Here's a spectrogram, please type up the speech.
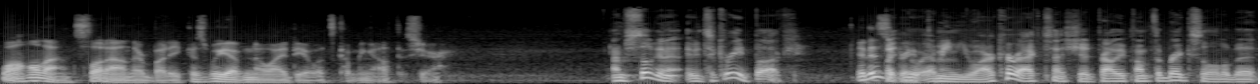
Well, hold on, slow down there, buddy, because we have no idea what's coming out this year. I'm still to it's a great book. It is a But great. you, I mean, you are correct. I should probably pump the brakes a little bit.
